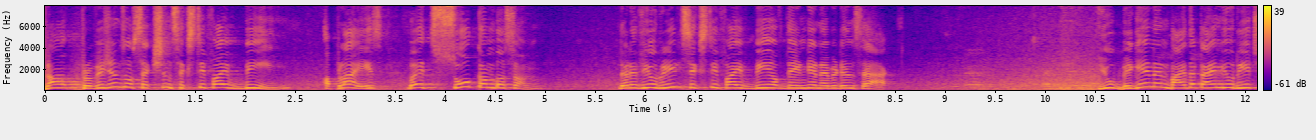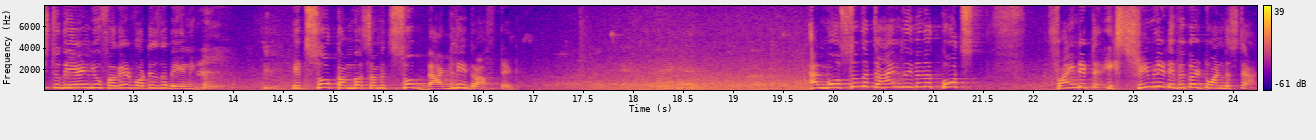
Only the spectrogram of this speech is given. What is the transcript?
Now, provisions of section 65B applies, but it's so cumbersome that if you read 65B of the Indian Evidence Act, you begin and by the time you reach to the end, you forget what is the beginning. It's so cumbersome, it's so badly drafted. And most of the times, even the courts find it extremely difficult to understand.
